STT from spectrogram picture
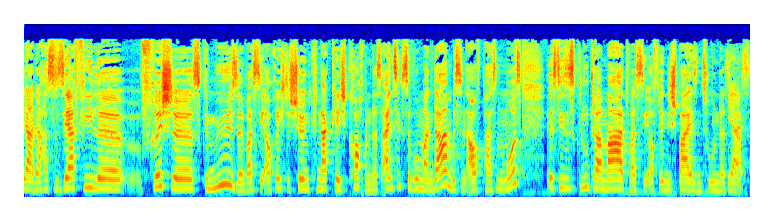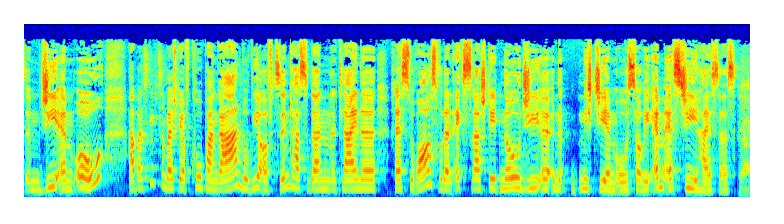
ja, da hast du sehr viele frisches Gemüse, was die auch richtig schön knackig kochen. Das Einzige, wo man da ein bisschen aufpassen muss, ist dieses Glutamat, was sie oft in die Speisen tun. Das ja. heißt im GMO. Aber es gibt zum Beispiel auf Kopangan, wo wir oft sind, hast du dann kleine Restaurants, wo dann extra steht No G, äh, nicht GMO, sorry, MSG heißt das. Ja.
